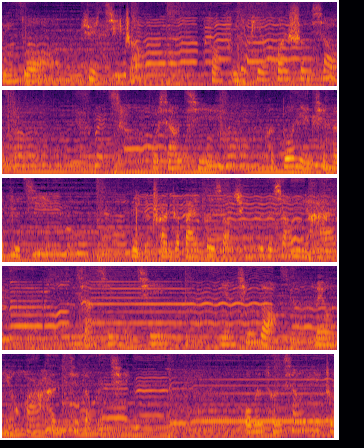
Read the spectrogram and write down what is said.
云朵聚集着，仿佛一片欢声笑语。我想起很多年前的自己，那个穿着白色小裙子的小女孩。想起母亲，年轻的、没有年华痕迹的母亲。我们曾相依着，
